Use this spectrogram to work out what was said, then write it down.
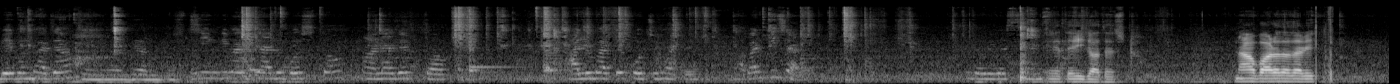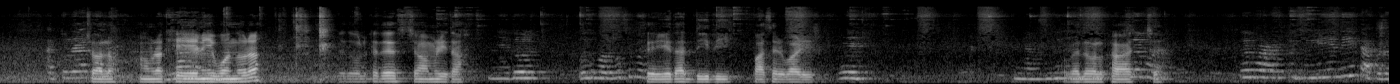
বেগুন ভাজা। পোস্ত আনাজের টক আলু ভাতে কচু ভাতে। আবার কি চাই? এতেই যথেষ্ট। না বারো তাড়াতাড়ি। চলো আমরা খেয়ে নিই বন্ধুরা। দোল খেতে এসছে অমৃতা। সেই তার দিদি পাশের বাড়ির। ওকে দোল খাওয়াচ্ছে। তারপরে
